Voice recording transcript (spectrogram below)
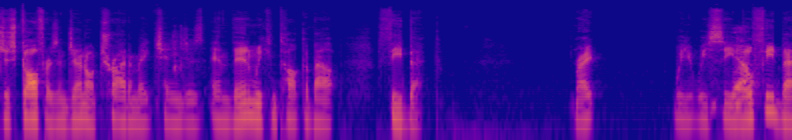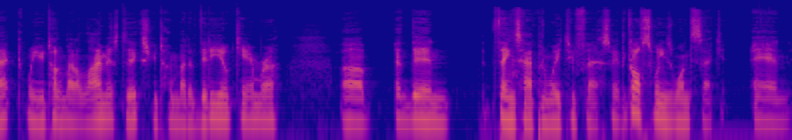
just golfers in general, try to make changes, and then we can talk about feedback. Right? We we see Yeah. no feedback when you're talking about alignment sticks. You're talking about a video camera, uh, and then things happen way too fast. Right? The golf swing's one second, and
